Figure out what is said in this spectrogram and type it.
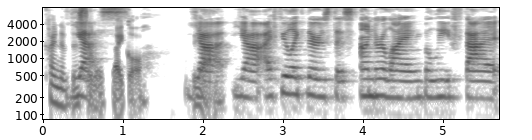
kind of this little cycle Yeah, yeah. I feel like there's this underlying belief that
